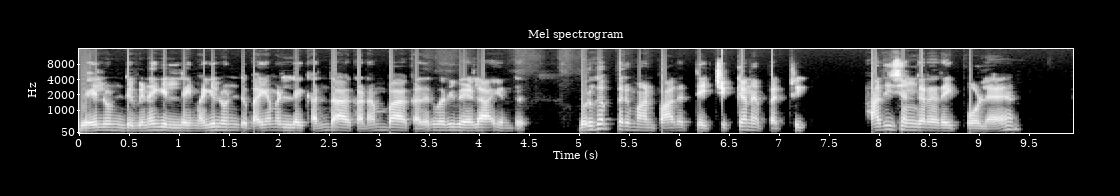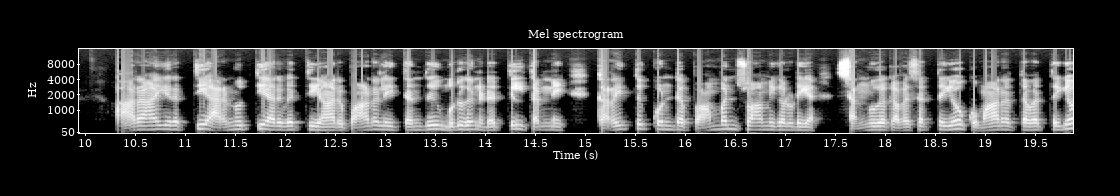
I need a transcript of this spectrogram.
வேலுண்டு வினையில்லை மயிலுண்டு பயமில்லை கந்தா கடம்பா கதர்வதி வேளா என்று. முருகப்பெருமான் பாதத்தை சிக்கன பற்றி ஆதிசங்கரரைப் போல ஆறாயிரத்தி அறுநூத்தி அறுபத்தி ஆறு பாடலை தந்து முருகனிடத்தில் தன்னை கரைத்து கொண்ட பாம்பன் சுவாமிகளுடைய சண்முக கவசத்தையோ குமாரத்தவத்தையோ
